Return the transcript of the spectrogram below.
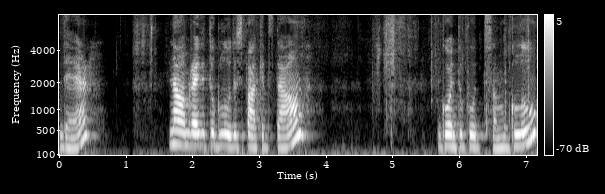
There. Now I'm ready to glue these pockets down going to put some glue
